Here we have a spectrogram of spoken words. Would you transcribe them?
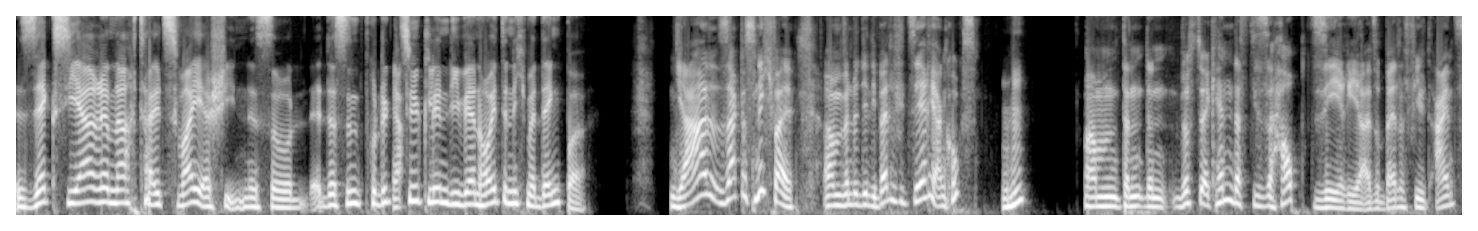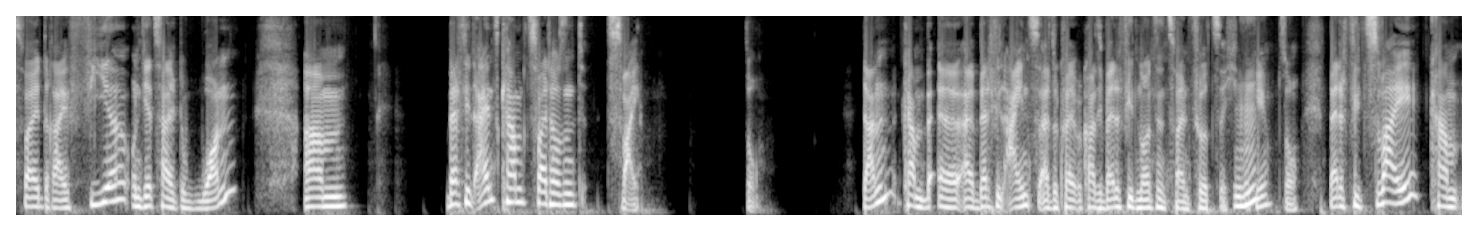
sechs Jahre nach Teil 2 erschienen ist. So, das sind Produktzyklen, die wären heute nicht mehr denkbar. ja, sag das nicht, weil ähm, wenn du dir die Battlefield-Serie anguckst, Mhm. Ähm, dann, dann wirst du erkennen, dass diese Hauptserie, also Battlefield 1, 2, 3, 4 und jetzt halt One, ähm, Battlefield 1 kam 2002. So. Dann kam äh, äh, Battlefield 1, also qua- quasi Battlefield 1942. Mhm. Okay, so. Battlefield 2 kam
